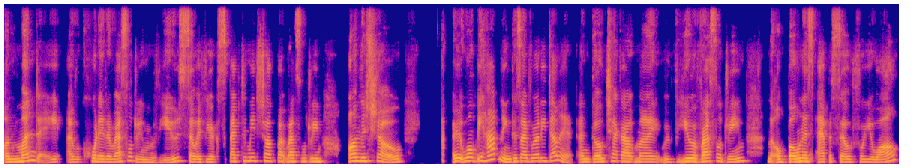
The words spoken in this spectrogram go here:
on Monday, I recorded a Wrestle Dream review. So if you're expecting me to talk about Wrestle Dream on the show, it won't be happening because I've already done it. And go check out my review of Wrestle Dream, little bonus episode for you all.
